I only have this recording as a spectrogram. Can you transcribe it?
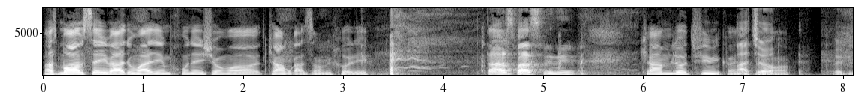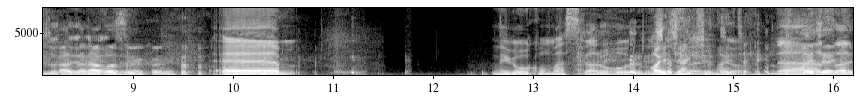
پس ما هم سری بعد اومدیم خونه شما کم غذا می‌خوریم. درس پس میدیم. کم لطفی می‌کنید بچه‌ها. اپیزود بعد بریم. نوازی می‌کنیم. نگاه کن مسخره ها رو هایجک نشستن شد،. هایجک. نه اصلا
